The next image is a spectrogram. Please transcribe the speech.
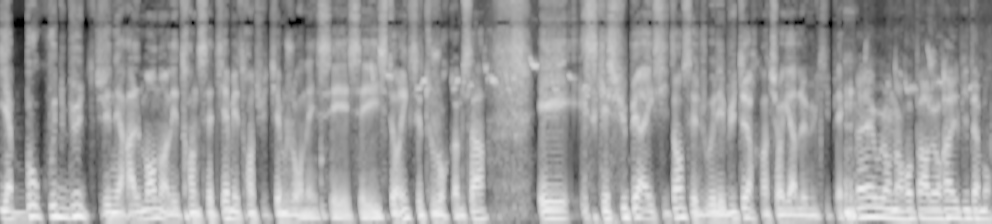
Il y a beaucoup de buts, généralement, dans les 37e et 38e journées. C'est, historique, c'est toujours comme ça. Et ce qui est super excitant, c'est de jouer les buteurs quand tu regardes le multiplex. Ouais, oui, on en reparlera évidemment.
